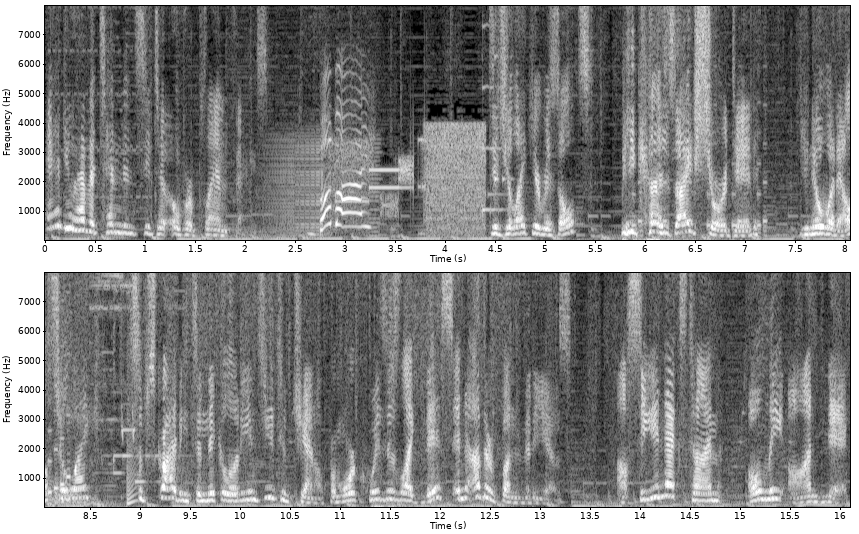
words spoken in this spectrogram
and you have a tendency to overplan things. Bye-bye. Did you like your results? Because I sure did. You know what else you'll like? Subscribing to Nickelodeon's YouTube channel for more quizzes like this and other fun videos. I'll see you next time, only on Nick.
